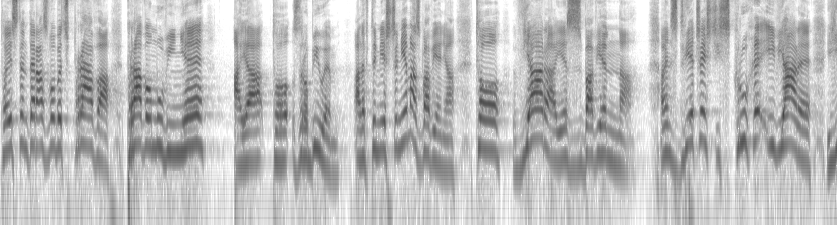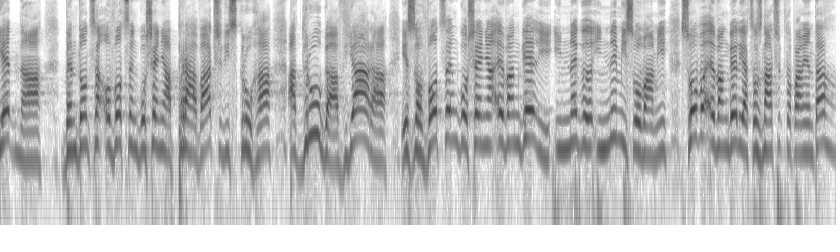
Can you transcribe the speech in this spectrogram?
To jestem teraz wobec prawa. Prawo mówi nie, a ja to zrobiłem. Ale w tym jeszcze nie ma zbawienia. To wiara jest zbawienna. A więc dwie części, skruchę i wiarę. Jedna będąca owocem głoszenia prawa, czyli skrucha, a druga, wiara, jest owocem głoszenia Ewangelii. Innego, innymi słowami, słowo Ewangelia, co znaczy, kto pamięta?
